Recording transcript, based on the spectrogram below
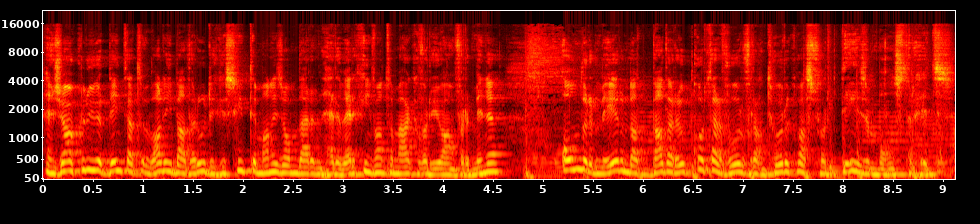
En Jean Kluger denkt dat Wally Badarou de geschikte man is om daar een herwerking van te maken voor Johan Verminnen. Onder meer omdat Badarou kort daarvoor verantwoordelijk was voor deze monsterhit.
